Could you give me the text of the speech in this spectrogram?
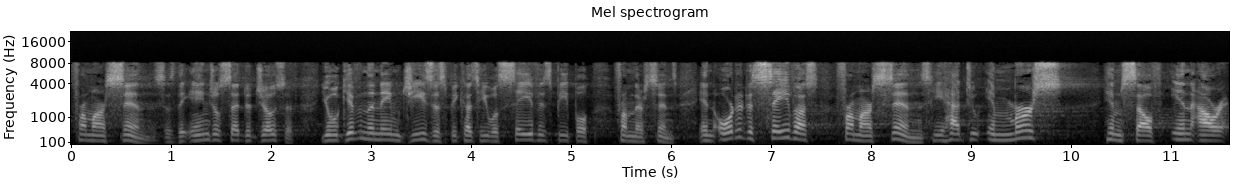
from our sins. As the angel said to Joseph, You will give him the name Jesus because he will save his people from their sins. In order to save us from our sins, he had to immerse himself in our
